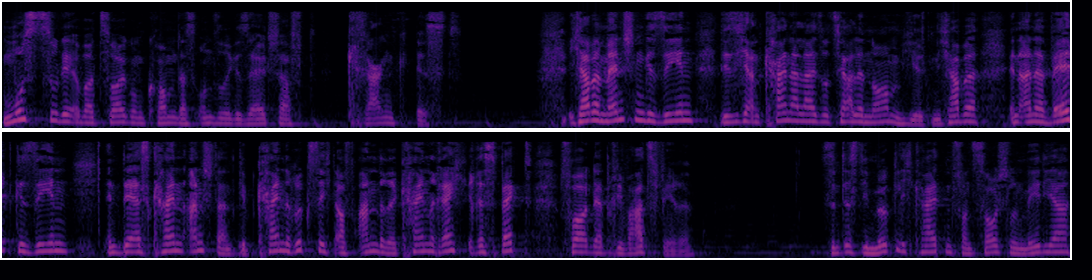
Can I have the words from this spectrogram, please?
muss zu der Überzeugung kommen, dass unsere Gesellschaft krank ist. Ich habe Menschen gesehen, die sich an keinerlei soziale Normen hielten. Ich habe in einer Welt gesehen, in der es keinen Anstand gibt, keine Rücksicht auf andere, keinen Respekt vor der Privatsphäre. Sind es die Möglichkeiten von Social Media,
